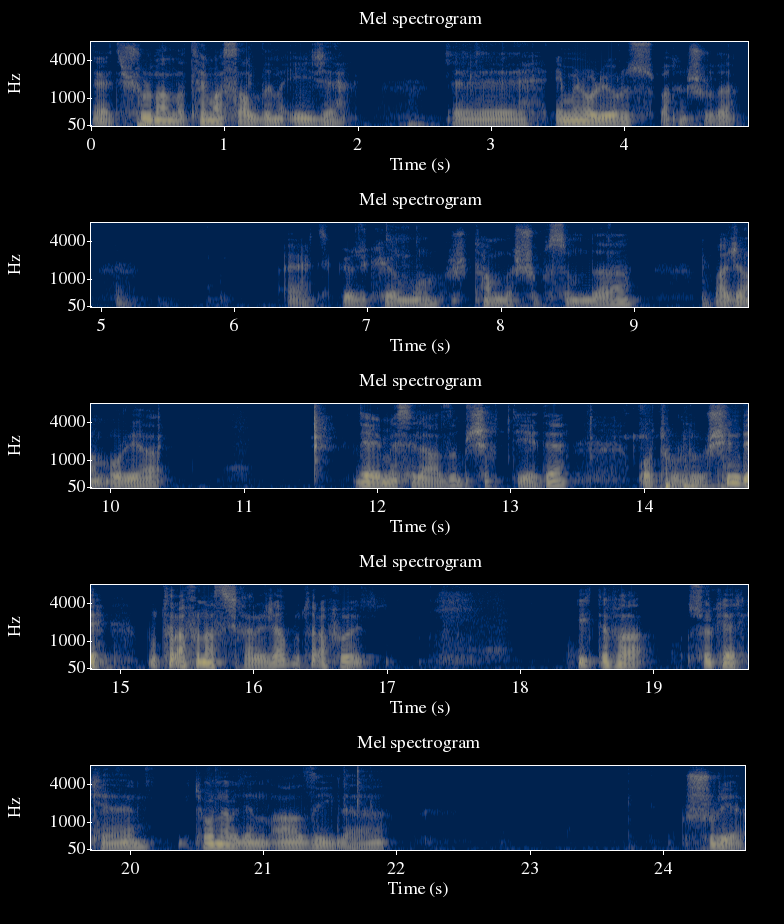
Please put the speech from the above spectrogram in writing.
Evet şuradan da temas aldığını iyice eee, emin oluyoruz. Bakın şurada evet gözüküyor mu? Şu tam da şu kısımda bacağın oraya değmesi lazım. Şık diye de oturdu. Şimdi bu tarafı nasıl çıkaracağız? Bu tarafı ilk defa sökerken bir tornavidanın ağzıyla şuraya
